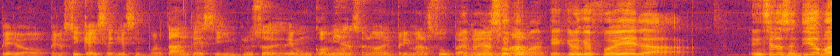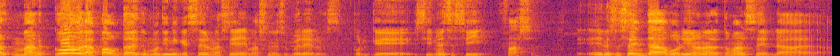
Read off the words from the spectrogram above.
pero, pero sí que hay series importantes, e incluso desde un comienzo, ¿no? El primer Superman. El primer animado. Superman, que creo que fue la... En cierto sentido mar- marcó la pauta de cómo tiene que ser una serie de animación de superhéroes. Porque si no es así, falla. En los 60 volvieron a retomarse la,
